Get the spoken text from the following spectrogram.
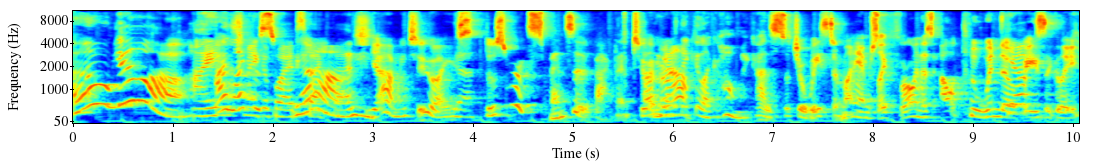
Oh yeah, I used makeup this- wipes yeah. back then. Yeah, me too. I used Yeah. those were expensive back then too. Oh, I Oh, remember yeah. thinking like, oh my god, this is such a waste of money. I'm just like throwing this out the window Yep. basically.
